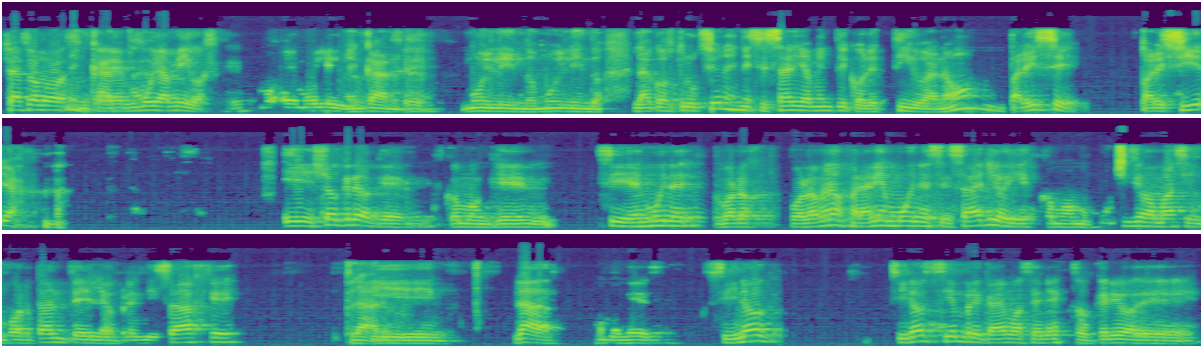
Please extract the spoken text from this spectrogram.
Ya somos eh, muy amigos, es muy lindo. me encanta. sí. Muy lindo, muy lindo. La construcción es necesariamente colectiva, ¿no? ¿Parece? ¿Pareciera? Y yo creo que como que sí, es muy, por lo, por lo menos para mí es muy necesario y es como muchísimo más importante el aprendizaje Claro, y nada, como que si no, si no siempre caemos en esto, creo, de,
